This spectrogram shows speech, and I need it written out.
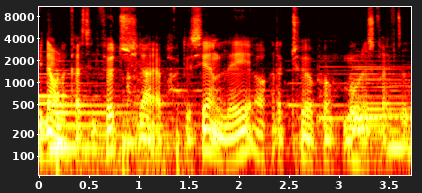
Mit navn er Christian Føtz, jeg er praktiserende læge og redaktør på Månedskriftet.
